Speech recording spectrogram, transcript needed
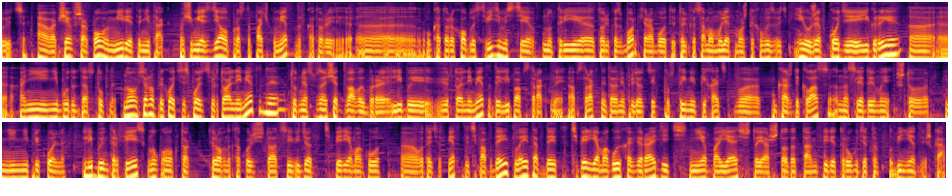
перегенерируются. А вообще в шарповом мире это не так. В общем, я сделал просто пачку методов, которые, э, у которых область видимости внутри только сборки работает, только сам амулет может их вызвать, и уже в коде игры э, они не будут доступны. Но все равно приходится использовать виртуальные методы. Тут у меня, собственно, вообще два выбора. Либо виртуальные методы, либо абстрактные. Абстрактные тогда мне придется их пустыми пихать в каждый класс наследуемый, что не, не прикольно. Либо интерфейс, ну, он так, ровно к такой же ситуации ведет. Теперь я могу э, вот эти вот методы, типа update, late update, теперь я могу их оверрайдить, не боясь, что я что-то там перетру где-то в глубине движка.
